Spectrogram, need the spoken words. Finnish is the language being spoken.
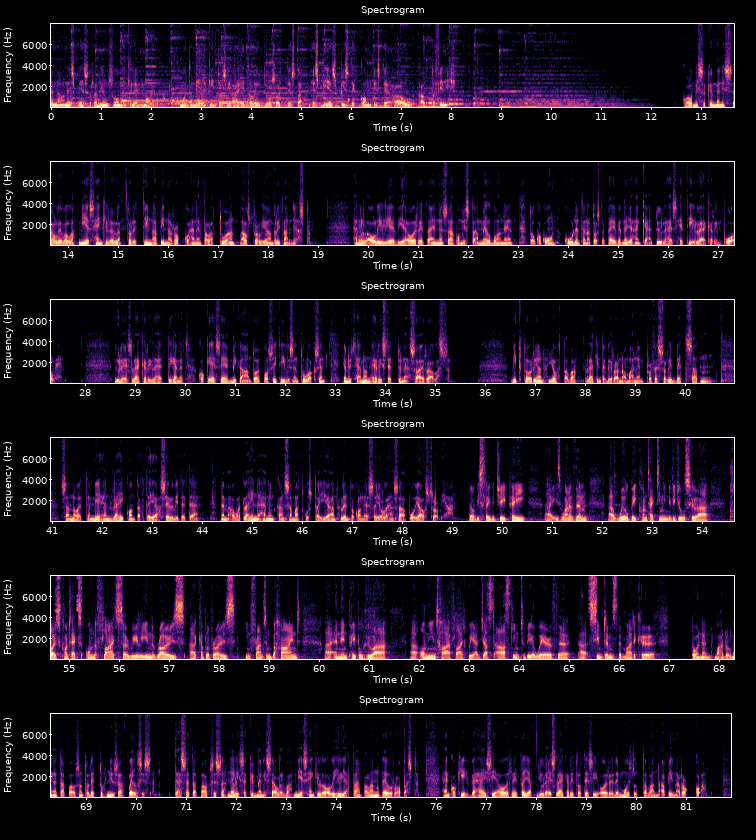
Tämä on SBS-radion suomenkielinen ohjelma. Muita mielenkiintoisia aiheita löytyy osoitteesta sbs.com.au kautta finnish. Kolmissa kymmenissä olevalla mieshenkilöllä todettiin apina rokko hänen palattuaan Australiaan Britanniasta. Hänellä oli lieviä oireita ennen saapumistaan Melbourneen toukokuun 16. päivänä ja hän kääntyi lähes heti lääkärin puoleen. Yleislääkäri lähetti hänet kokeeseen, mikä antoi positiivisen tuloksen ja nyt hän on eristettynä sairaalassa. Victorian johtava lääkintäviranomainen professori Beth Sutton sanoi, että miehen lähikontakteja selvitetään. Nämä ovat lähinnä hänen kanssamatkustajiaan lentokoneessa, jolle hän saapui Australiaan. Obviously, the GP uh, is one of them. Uh, we'll be contacting individuals who are close contacts on the flight, so really in the rows, a couple of rows in front and behind, uh, and then people who are uh, on the entire flight. We are just asking to be aware of the uh, symptoms that might occur. Toinen mahdollinen tapaus on todettu New South Walesissa. Tässä tapauksessa 40 oleva mieshenkilö oli hiljattain palannut Euroopasta. Hän koki vähäisiä oireita ja yleislääkäri totesi oireiden muistuttavan apina rokkoa.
